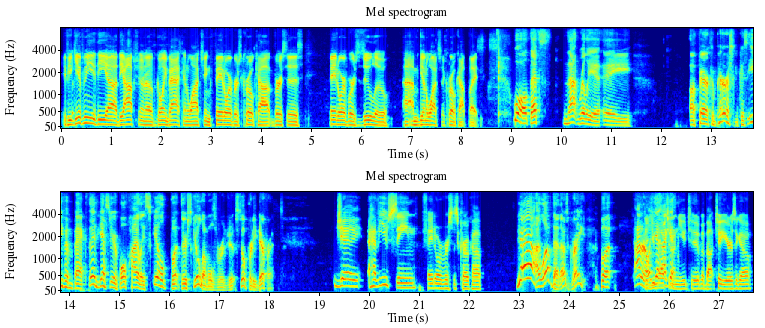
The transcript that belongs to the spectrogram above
if you give me the uh, the option of going back and watching Fedor versus Cro Cop versus Fedor versus Zulu, I- I'm gonna watch the Cro Cop fight. Well, that's not really a, a, a fair comparison because even back then, yes, they were both highly skilled, but their skill levels were still pretty different. Jay, have you seen Fedor versus Cro Cop? Yeah, I love that. That was great. But I don't know. Did you yeah, I watch guess it on YouTube about two years ago?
